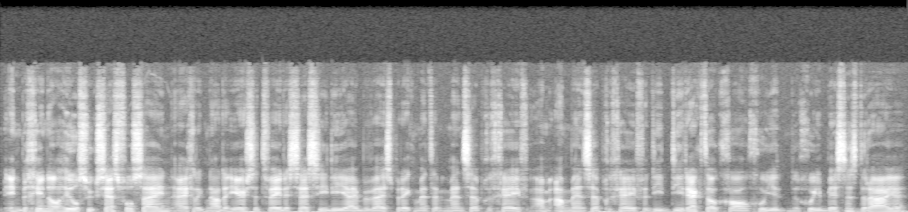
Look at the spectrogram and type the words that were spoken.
in het begin al heel succesvol zijn. Eigenlijk na de eerste, tweede sessie die jij bij wijze van spreken met mensen hebt gegeven, aan, aan mensen hebt gegeven. Die direct ook gewoon goede, goede business draaien.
